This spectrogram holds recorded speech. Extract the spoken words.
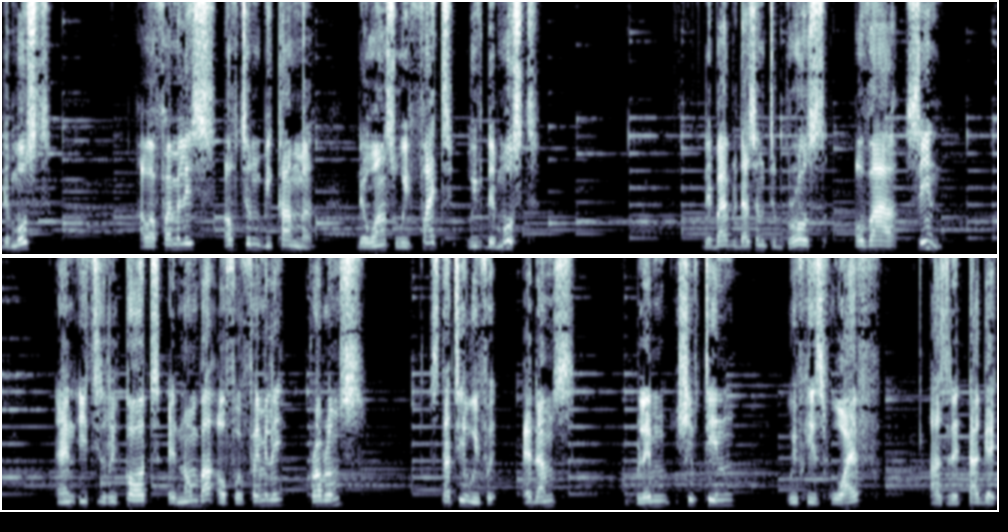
the most, our families often become uh, the ones we fight with the most. The Bible doesn't gloss over sin, and it records a number of family problems, starting with Adam's blame shifting with his wife as the target.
